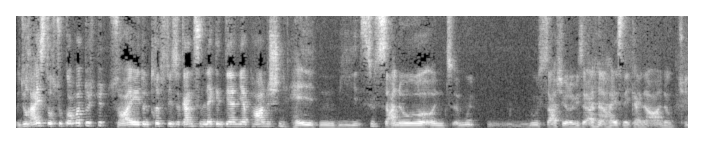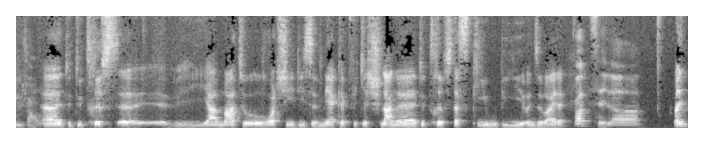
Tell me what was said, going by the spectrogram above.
Und du reist doch sogar mal durch die Zeit und triffst diese ganzen legendären japanischen Helden wie Susanoo und äh, Mu Musashi oder wie sie alle heißen, nee, keine Ahnung. Äh, du, du triffst äh, Yamato Orochi, diese mehrköpfige Schlange, du triffst das Kyubi und so weiter. Godzilla. Und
